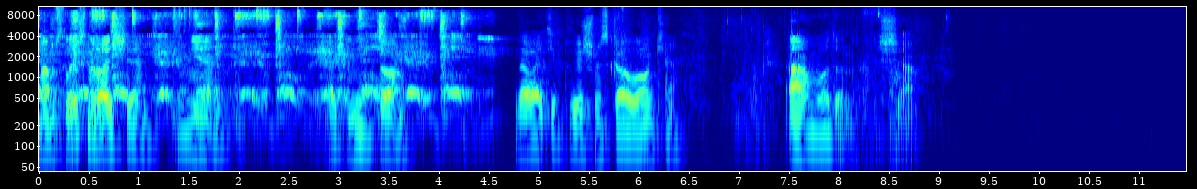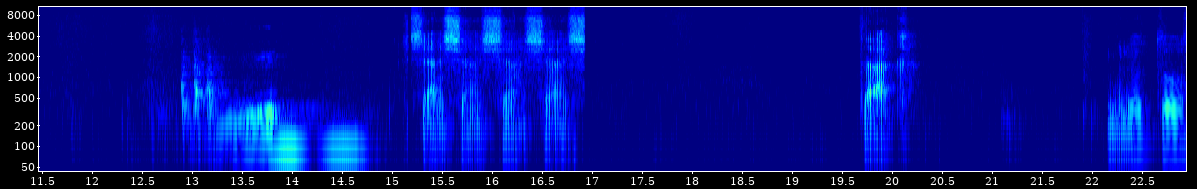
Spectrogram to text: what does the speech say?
Вам слышно вообще? Нет. Это не то. Давайте включим с колонки. А, вот она. Сейчас. Ща, ща, ща, ща. Так. Bluetooth.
